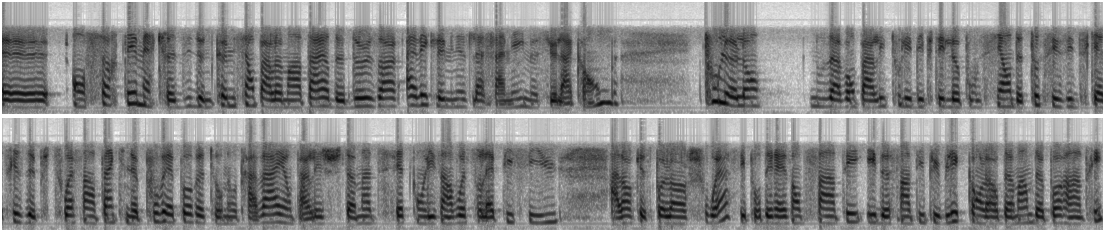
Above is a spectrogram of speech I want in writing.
Euh, on sortait mercredi d'une commission parlementaire de deux heures avec le ministre de la Famille, M. Lacombe. Tout le long, nous avons parlé, tous les députés de l'opposition, de toutes ces éducatrices de plus de 60 ans qui ne pouvaient pas retourner au travail. On parlait justement du fait qu'on les envoie sur la PCU alors que c'est pas leur choix, c'est pour des raisons de santé et de santé publique qu'on leur demande de pas rentrer.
